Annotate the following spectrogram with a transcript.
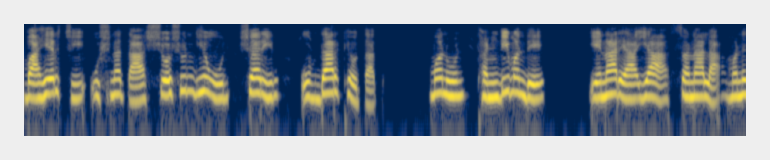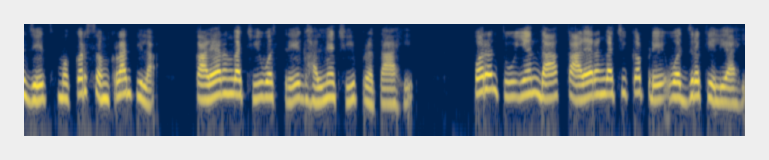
बाहेरची उष्णता शोषून घेऊन शरीर उबदार ठेवतात. म्हणून थंडीमध्ये येणाऱ्या या सणाला म्हणजेच मकर संक्रांतीला काळ्या रंगाची वस्त्रे घालण्याची प्रथा आहे. परंतु यंदा काळ्या रंगाची कपडे वज्र केली आहे.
